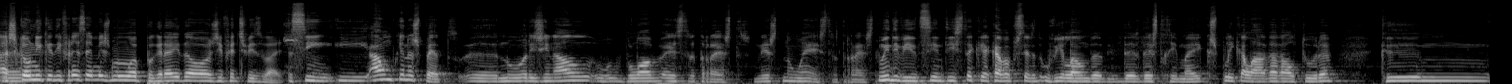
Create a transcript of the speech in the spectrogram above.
Acho que a única diferença é mesmo um upgrade aos efeitos visuais. Sim, e há um pequeno aspecto. Uh, no original, o Blob é extraterrestre. Neste não é extraterrestre. Um indivíduo cientista que acaba por ser o vilão de- de- deste remake explica lá, a dada altura, que hum,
